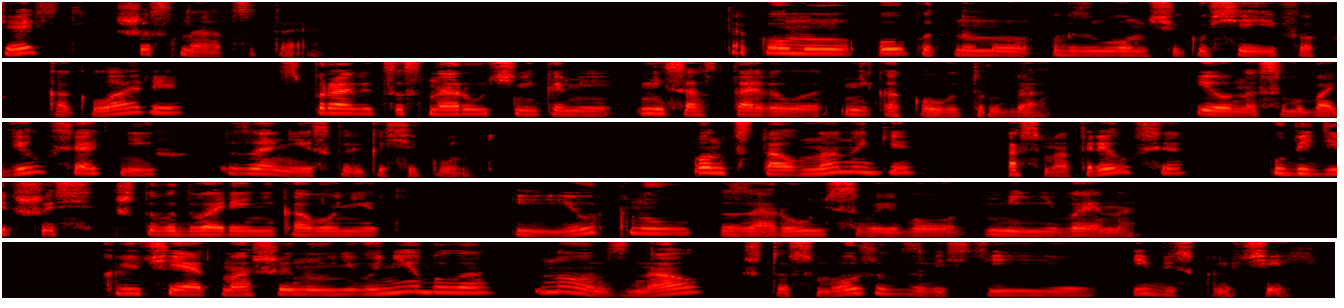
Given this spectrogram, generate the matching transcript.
Часть шестнадцатая. Такому опытному взломщику сейфов, как Ларри, справиться с наручниками не составило никакого труда, и он освободился от них за несколько секунд. Он встал на ноги, осмотрелся, убедившись, что во дворе никого нет, и юркнул за руль своего минивэна. Ключей от машины у него не было, но он знал, что сможет завести ее и без ключей.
